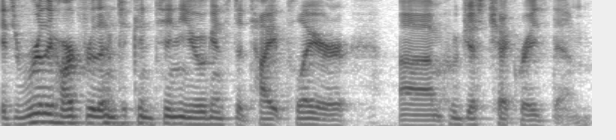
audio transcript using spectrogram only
it's really hard for them to continue against a tight player um, who just check raised them.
